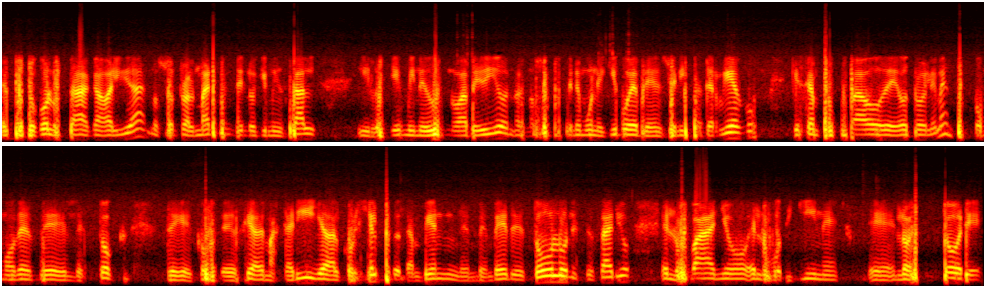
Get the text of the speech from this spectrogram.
El protocolo está a cabalidad. Nosotros, al margen de lo que MinSal y lo que es Minedur nos ha pedido, nosotros tenemos un equipo de prevencionistas de riesgo que se han preocupado de otros elementos, como desde el stock de, como te decía, de mascarilla, de alcohol gel, pero también en de todo lo necesario en los baños, en los botiquines, eh, en los escritores,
